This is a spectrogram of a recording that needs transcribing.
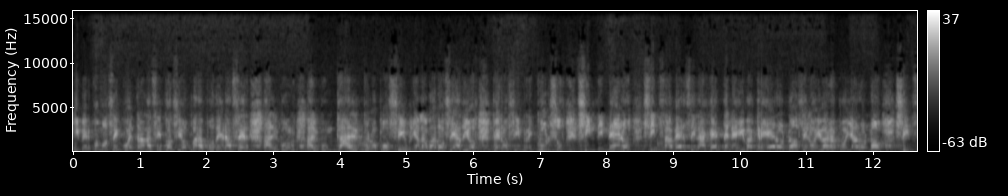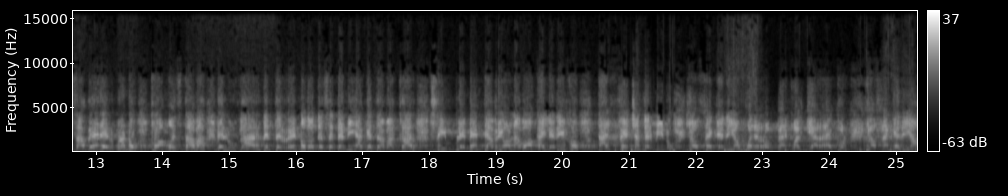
y ver cómo se encuentra la situación para poder hacer algún, algún cálculo posible. Alabado sea Dios, pero sin recursos, sin dinero, sin saber si la gente le iba a creer o no, si lo iban a apoyar o no, sin saber, hermano, cómo estaba el lugar del terreno donde se tenía que trabajar. Simplemente abrió la boca y le dijo, tal fecha termino. Yo sé que Dios puede romper cualquier récord. Yo sé que Dios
